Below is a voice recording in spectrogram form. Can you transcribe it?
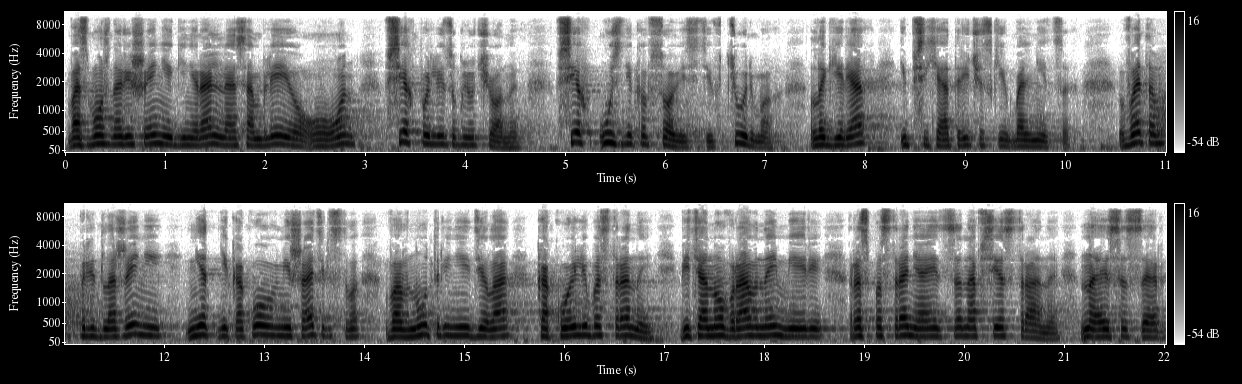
возможно, решение Генеральной Ассамблеи ООН всех политзаключенных, всех узников совести в тюрьмах, лагерях и психиатрических больницах – в этом предложении нет никакого вмешательства во внутренние дела какой-либо страны, ведь оно в равной мере распространяется на все страны, на СССР,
